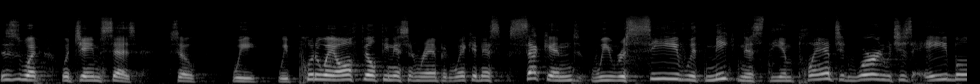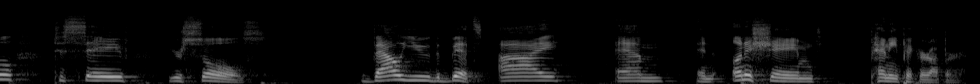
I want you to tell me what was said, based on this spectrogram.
This is what, what James says. So we, we put away all filthiness and rampant wickedness. Second, we receive with meekness the implanted word which is able to save your souls. Value the bits. I am an unashamed penny picker upper.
